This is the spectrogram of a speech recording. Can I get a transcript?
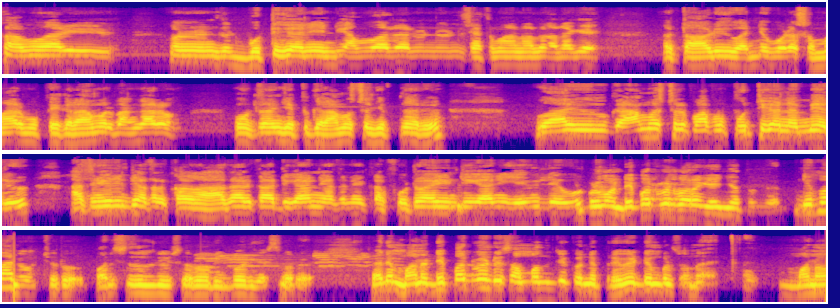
స్వామివారి బొట్టు కానివ్వండి అమ్మవారి శతమానాలు అలాగే తాడు ఇవన్నీ కూడా సుమారు ముప్పై గ్రాముల బంగారం ఉంటుందని చెప్పి గ్రామస్తులు చెప్తున్నారు. వారు గ్రామస్తులు పాపం పూర్తిగా నమ్మారు. అతను ఏంటంటే అతని ఆధార్ కార్డు కానీ అతని ఫోటో ఐడెంటిటీ కానీ ఏమీ లేవు. ఇప్పుడు మన డిపార్ట్మెంట్ పరంగా ఏం చేస్తుంది డిపార్ట్మెంట్ వచ్చారు పరిస్థితులు చూసారు రిపోర్ట్ చేస్తున్నారు కానీ మన డిపార్ట్మెంట్కి సంబంధించి కొన్ని ప్రైవేట్ టెంపుల్స్ ఉన్నాయి. మనం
